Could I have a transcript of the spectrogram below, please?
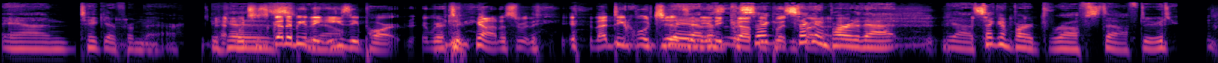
and take it from Mhm. there. Yeah, which is going to be the you know- easy part. To be honest with you, that dude will jizz Yeah, yeah, any the cup. sec- you put second part of of that, yeah, second part's rough stuff, dude.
